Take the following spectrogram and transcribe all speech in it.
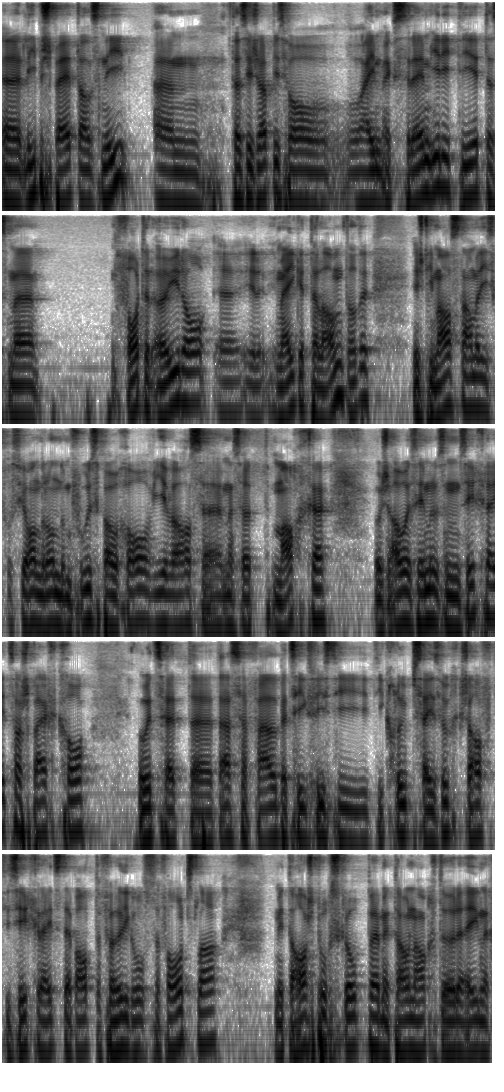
äh, Lieber spät als nie. Ähm, das ist etwas, wo einem extrem irritiert, dass man vor der Euro äh, im eigenen Land, oder, ist die Massnahmendiskussion rund um Fußball gekommen, wie was äh, man sollte machen sollte. Und ist alles immer aus dem Sicherheitsaspekt gekommen. Und jetzt hat äh, die SFL bzw. Die, die Clubs haben es wirklich geschafft, die Sicherheitsdebatte völlig außen vor zu lassen. Mit der Anspruchsgruppe, mit allen Akteuren eigentlich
